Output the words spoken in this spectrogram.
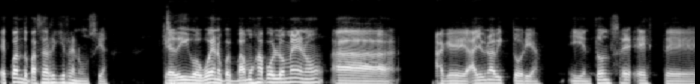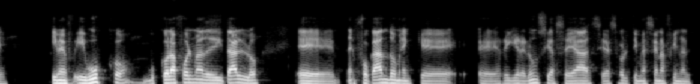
es cuando pasa Ricky renuncia que digo, bueno, pues vamos a por lo menos a, que haya una victoria. Y entonces, este, y, me, y busco, busco la forma de editarlo, eh, enfocándome en que eh, Ricky renuncia sea, sea esa última escena final.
